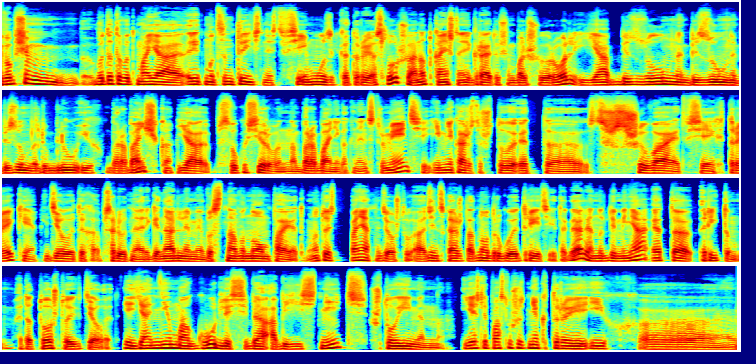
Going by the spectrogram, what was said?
И, в общем, вот эта вот моя ритмоцентричность всей музыки, которую я слушаю, она, конечно, играет очень большую роль. И я безумно, безумно, безумно люблю их барабанщика. Я сфокусирован на барабане как на инструменте, и мне кажется, что это сшивает все их треки, делает их абсолютно оригинальными в основном поэтому. Ну, то есть, понятное дело, что один скажет одно, другое, третье и так далее, но для меня это ритм, это то, что их делает. И я не могу для себя объяснить, что именно. Если послушать некоторые их э,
